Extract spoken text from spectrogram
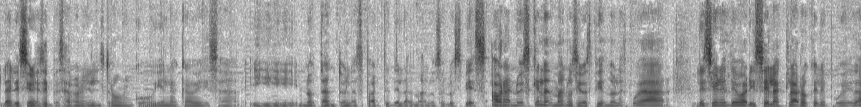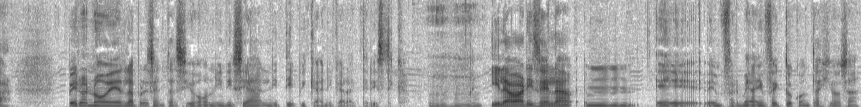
las lesiones empezaron en el tronco y en la cabeza y no tanto en las partes de las manos o los pies. Ahora, no es que en las manos y los pies no les pueda dar lesiones de varicela, claro que le puede dar, pero no es la presentación inicial, ni típica, ni característica. Y la varicela, mm, eh, enfermedad infectocontagiosa,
